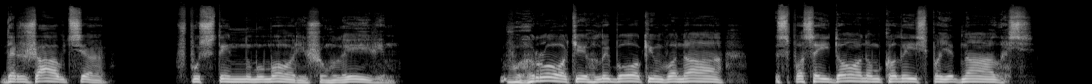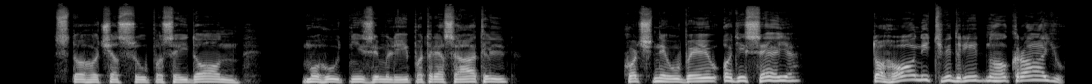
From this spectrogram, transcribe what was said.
державця в пустинному морі шумливім. В гроті глибоким вона з Посейдоном колись поєдналась. З того часу Посейдон, могутній землі потрясатель, хоч не вбив Одіссея, то гонить від рідного краю.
